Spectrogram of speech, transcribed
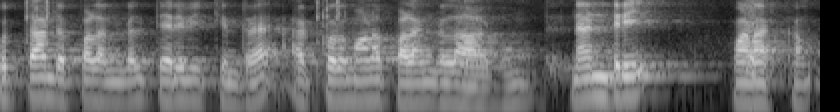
புத்தாண்டு பலன்கள் தெரிவிக்கின்ற அற்புதமான பலன்களாகும். நன்றி வணக்கம்.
